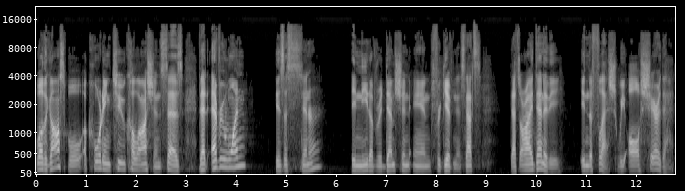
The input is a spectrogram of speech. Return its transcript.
well, the gospel, according to Colossians, says that everyone is a sinner in need of redemption and forgiveness. That's, that's our identity in the flesh. We all share that.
